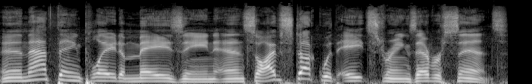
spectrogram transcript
And that thing played amazing, and so I've stuck with 8 strings ever since.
